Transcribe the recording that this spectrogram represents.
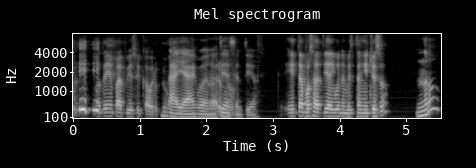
mami. No también papi, yo soy cabrón, pero. Ah, ya, bueno, Claro, tiene pero- sentido. ¿Te ha pasado a ti alguna vez te han hecho eso? ¿No?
